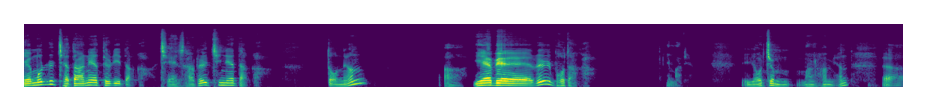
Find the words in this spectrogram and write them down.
예물을 재단에 드리다가 제사를 지내다가 또는 아, 예배를 보다가 이 말이야. 요즘 말하면 어,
